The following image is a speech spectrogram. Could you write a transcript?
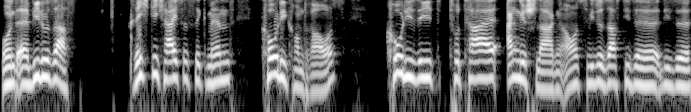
Und äh, wie du sagst, richtig heißes Segment. Cody kommt raus. Cody sieht total angeschlagen aus. Wie du sagst, diese, diese,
